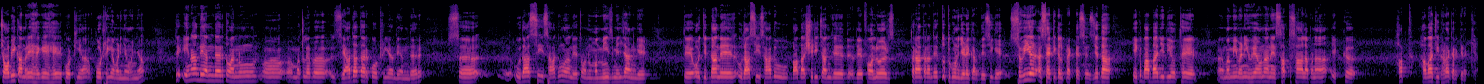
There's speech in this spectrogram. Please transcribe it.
24 ਕਮਰੇ ਹੈਗੇ, ਇਹ ਕੋਠੀਆਂ ਕੋਠਰੀਆਂ ਬਣੀਆਂ ਹੋਈਆਂ। ਤੇ ਇਹਨਾਂ ਦੇ ਅੰਦਰ ਤੁਹਾਨੂੰ ਮਤਲਬ ਜ਼ਿਆਦਾਤਰ ਕੋਠਰੀਆਂ ਦੇ ਅੰਦਰ ਉਦਾਸੀ ਸਾਧੂਆਂ ਦੇ ਤੁਹਾਨੂੰ ਮੰਮੀਜ਼ ਮਿਲ ਜਾਣਗੇ। ਤੇ ਉਹ ਜਿੱਦਾਂ ਦੇ ਉਦਾਸੀ ਸਾਧੂ ਬਾਬਾ ਸ਼੍ਰੀ ਚੰਦ ਦੇ ਫਾਲੋਅਰਸ ਤਰ੍ਹਾਂ ਤਰ੍ਹਾਂ ਦੇ ਤੁਤਗੁਣ ਜਿਹੜੇ ਕਰਦੇ ਸੀਗੇ ਸਵੀਅਰ ਅਸੈਟਿਕਲ ਪ੍ਰੈਕਟਿਸਿਸ ਜਿੱਦਾਂ ਇੱਕ ਬਾਬਾ ਜੀ ਦੀ ਉੱਥੇ ਮੰਮੀ ਬਣੀ ਹੋਈ ਆ ਉਹਨਾਂ ਨੇ 7 ਸਾਲ ਆਪਣਾ ਇੱਕ ਹੱਥ ਹਵਾ 'ਚ ਖੜਾ ਕਰਕੇ ਰੱਖਿਆ।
